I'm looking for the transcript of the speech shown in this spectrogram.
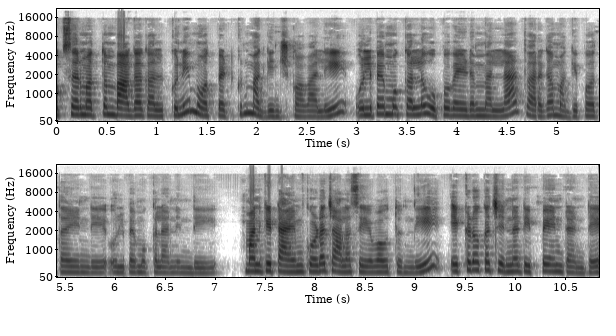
ఒకసారి మొత్తం బాగా కలుపుకుని మూత పెట్టుకుని మగ్గించుకోవాలి. ఉల్లిపాయ ముక్కల్లో ఉప్పు వేయడం వల్ల త్వరగా మగ్గిపోతాయండి ఉల్లిపాయ ముక్కలు అనింది. మనకి టైం కూడా చాలా సేవ్ అవుతుంది. ఇక్కడ ఒక చిన్న టిప్ ఏంటంటే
